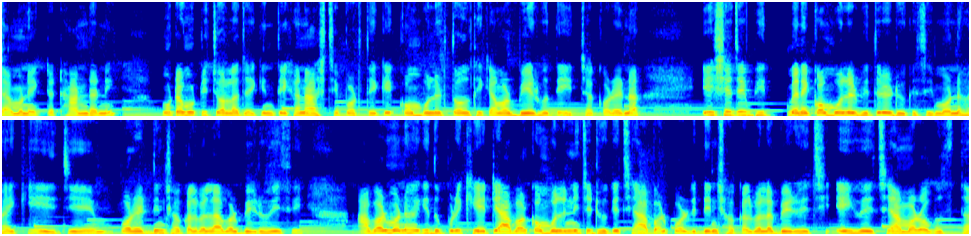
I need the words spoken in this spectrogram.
তেমন একটা ঠান্ডা নেই। মোটামুটি চলা যায়, কিন্তু এখানে আসছি পর থেকে কম্বলের তল থেকে আমার বের হতে ইচ্ছা করে না। এসে যে ভিত মানে কম্বলের ভিতরে ঢুকেছি, মনে হয় কি যে পরের দিন সকালবেলা আবার বের হয়েছি। আবার মনে হয় কি দুপুরে খেয়েটে আবার কম্বলের নিচে ঢুকেছি, আবার পরের দিন সকালবেলা বের হয়েছি। এই হয়েছে আমার অবস্থা।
